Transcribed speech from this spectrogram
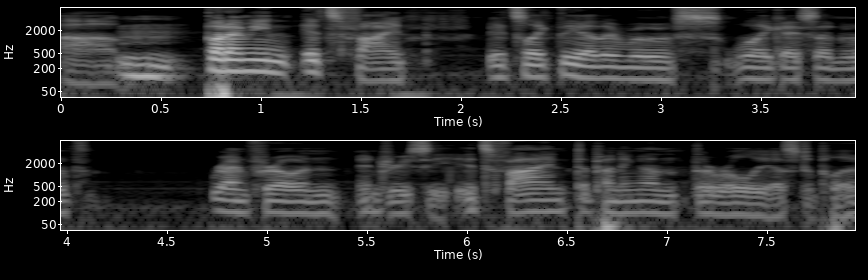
Um, mm-hmm. But I mean, it's fine. It's like the other moves, like I said with Renfroe and Andriese. It's fine depending on the role he has to play.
